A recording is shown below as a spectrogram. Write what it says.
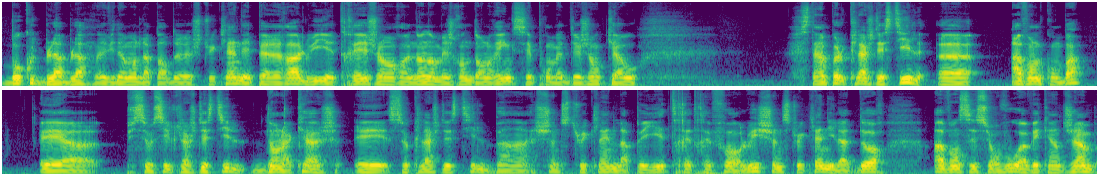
beaucoup de blabla, évidemment, de la part de Strickland. Et Pereira, lui, est très genre euh, non, non, mais je rentre dans le ring, c'est pour mettre des gens KO. C'était un peu le clash des styles avant le combat. Et puis c'est aussi le clash des styles dans la cage. Et ce clash des styles, ben, Sean Strickland l'a payé très très fort. Lui, Sean Strickland, il adore avancer sur vous avec un jump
